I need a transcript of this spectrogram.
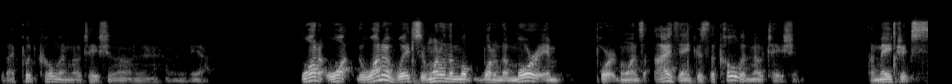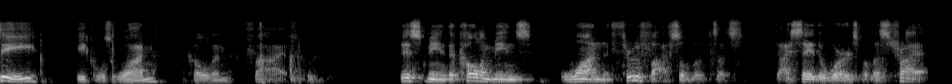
Did I put colon notation on there? Yeah. One, one, the one of which, and one of the one of the more important ones, I think, is the colon notation. A matrix C equals one colon five. This means the colon means one through five. So let's, let's I say the words, but let's try it.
